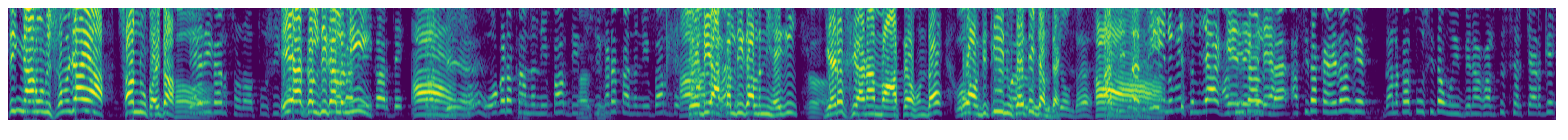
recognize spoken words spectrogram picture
ਧੀਆਂ ਨੂੰ ਨਹੀਂ ਸਮਝਾਇਆ ਸਾਨੂੰ ਕਹਿਦਾ ਮੇਰੀ ਗੱਲ ਸੁਣੋ ਤੁਸੀਂ ਇਹ ਅਕਲ ਦੀ ਗੱਲ ਨਹੀਂ। ਕਰਦੇ? ਹਾਂ। ਉਹ ਕਿਹੜਾ ਕੰਨ ਨਹੀਂ ਭਰਦੀ ਤੁਸੀਂ ਕਿਹੜਾ ਕੰਨ ਨਹੀਂ ਭਰਦੇ? ਤੁਹਾਡੀ ਅਕਲ ਦੀ ਗੱਲ ਨਹੀਂ ਹੈਗੀ। ਜਿਹੜਾ ਸਿਆਣਾ ਮਾਂ ਪਿਆ ਹੁੰਦਾ ਹੈ, ਉਹ ਆਪਦੀ ਧੀ ਨੂੰ ਕਹਿ ਕੇ ਜਾਂਦਾ ਹੈ। ਅਸੀਂ ਤਾਂ ਧੀ ਨੂੰ ਵੀ ਸਮਝਾ ਕੇ ਅਸੀਂ ਦੇਖ ਤਾਂ ਲਿਆ। ਲੈ, ਅਸੀਂ ਤਾਂ ਕਹਿ ਦਾਂਗੇ। ਗੱਲ ਕਰ ਤੁਸੀਂ ਤਾਂ ਉਹੀ ਬਿਨਾਂ ਗੱਲ ਤੋਂ ਸਿਰ ਚੜ ਗਏ।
